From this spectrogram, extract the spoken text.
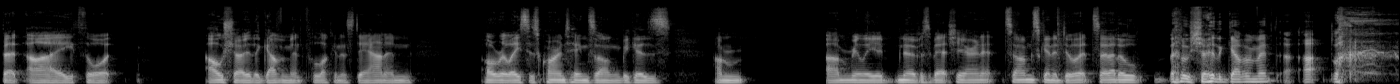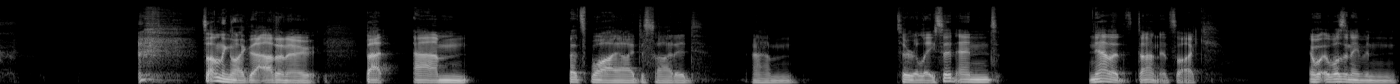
but I thought I'll show the government for locking us down, and I'll release this quarantine song because I'm I'm really nervous about sharing it. So I'm just going to do it. So that'll that'll show the government. Uh, something like that. I don't know, but um, that's why I decided um, to release it and now that it's done, it's like it, it wasn't even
